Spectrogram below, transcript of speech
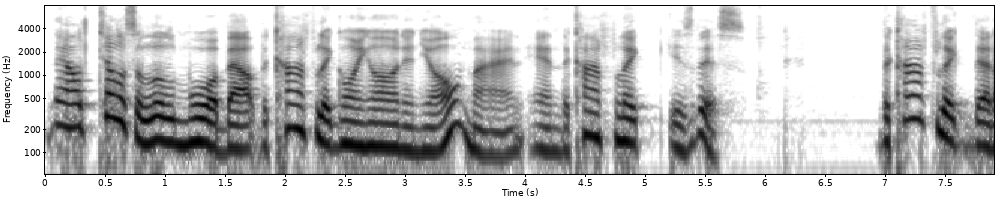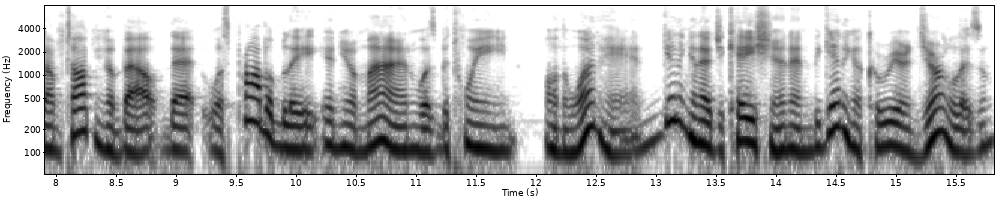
Now, tell us a little more about the conflict going on in your own mind, and the conflict is this. The conflict that I'm talking about that was probably in your mind was between, on the one hand, getting an education and beginning a career in journalism,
